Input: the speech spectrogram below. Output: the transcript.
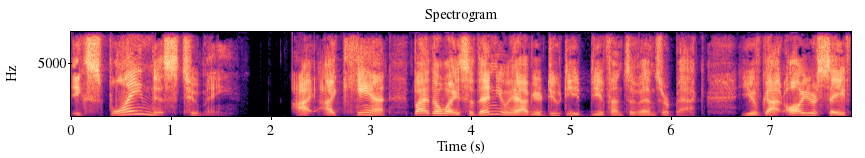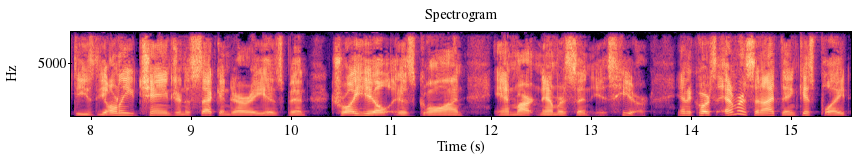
explain this to me. I, I can't. By the way, so then you have your duty defensive ends are back. You've got all your safeties. The only change in the secondary has been Troy Hill is gone and Martin Emerson is here. And of course, Emerson, I think, has played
